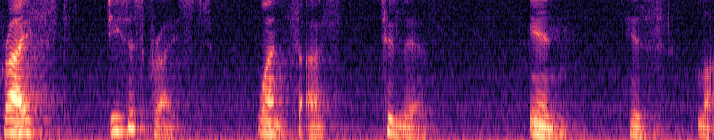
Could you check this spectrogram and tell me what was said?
Christ, Jesus Christ, wants us to live in his love.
